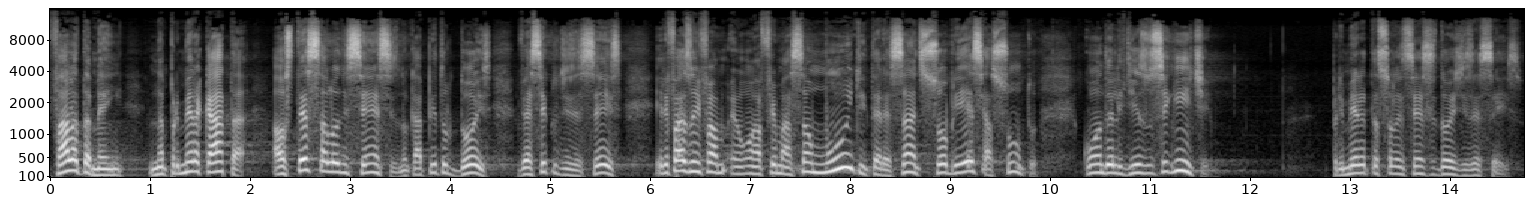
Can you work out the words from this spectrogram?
fala também na primeira carta aos Tessalonicenses, no capítulo 2, versículo 16, ele faz uma afirmação muito interessante sobre esse assunto, quando ele diz o seguinte: 1 Tessalonicenses 2,16.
